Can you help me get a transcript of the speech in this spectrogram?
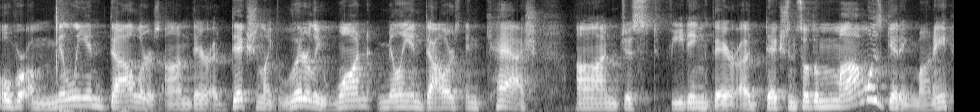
over a million dollars on their addiction, like literally one million dollars in cash on just feeding their addiction. So the mom was getting money,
